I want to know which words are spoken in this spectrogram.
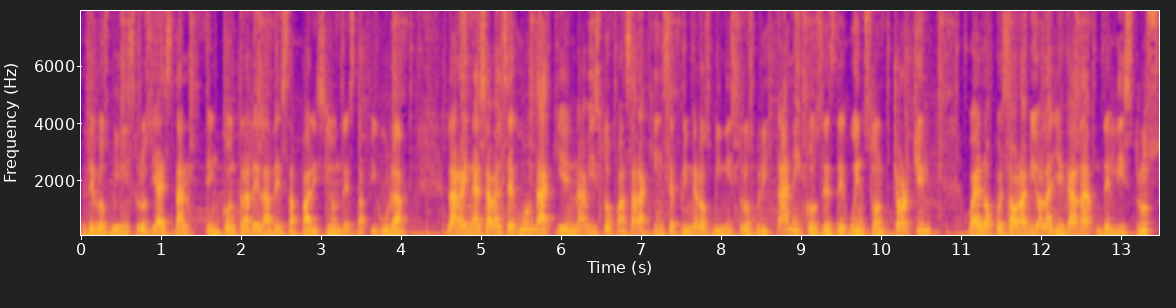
de los ministros ya están en contra de la desaparición de esta figura. La reina Isabel II, quien ha visto pasar a 15 primeros ministros británicos desde Winston Churchill, bueno, pues ahora vio la llegada de Liz Truss,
